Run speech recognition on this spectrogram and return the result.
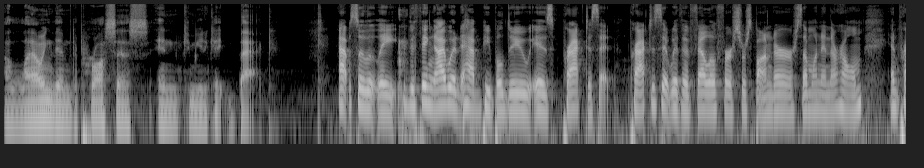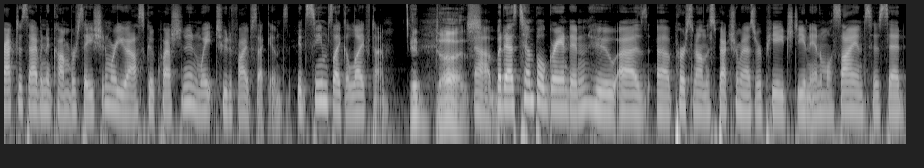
allowing them to process and communicate back. Absolutely. The thing I would have people do is practice it. Practice it with a fellow first responder or someone in their home and practice having a conversation where you ask a question and wait two to five seconds. It seems like a lifetime. It does. Uh, but as Temple Grandin, who is a person on the spectrum, has her PhD in animal science, has said,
